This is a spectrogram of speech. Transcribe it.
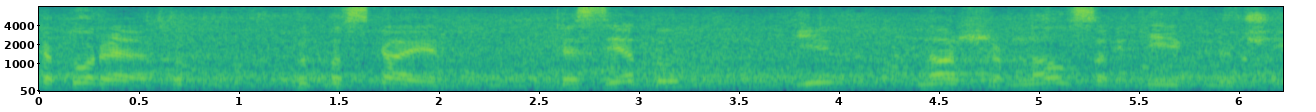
которая вы- выпускает газету и наш журнал «Замки и ключи».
